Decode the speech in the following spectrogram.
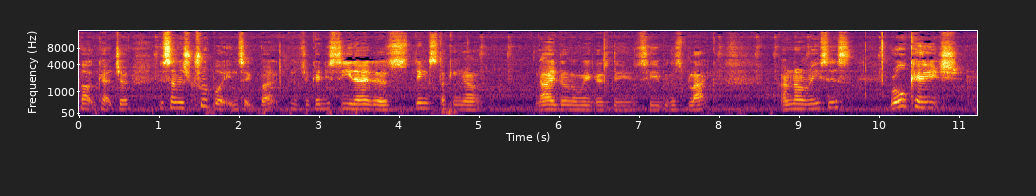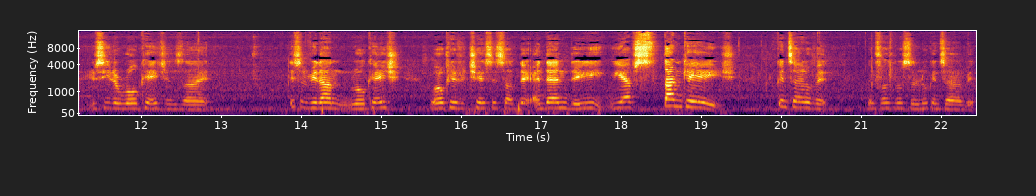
bug catcher. This one is triple intake bug catcher. Can you see that? There's things sticking out. I don't know where you guys can see because black. I'm not racist. Roll cage. You see the roll cage inside. This is without roll cage. Roll cage chases up there, and then the we have stun cage. Look inside of it. The first person look inside of it.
